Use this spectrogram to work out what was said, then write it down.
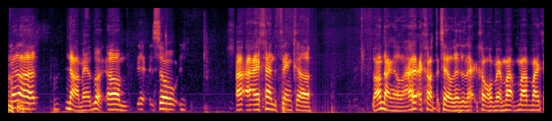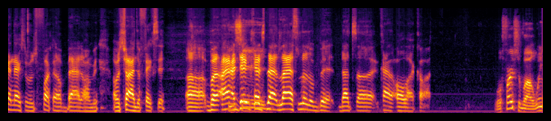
but uh, nah, man. Look, um, so I, I, I kind of think uh, I'm not gonna lie. I, I caught the tail end of that call, man. My, my my connection was fucking up bad on me. I was trying to fix it, uh, but I, He I did catch that last little bit. That's uh, kind of all I caught. Well, first of all, we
